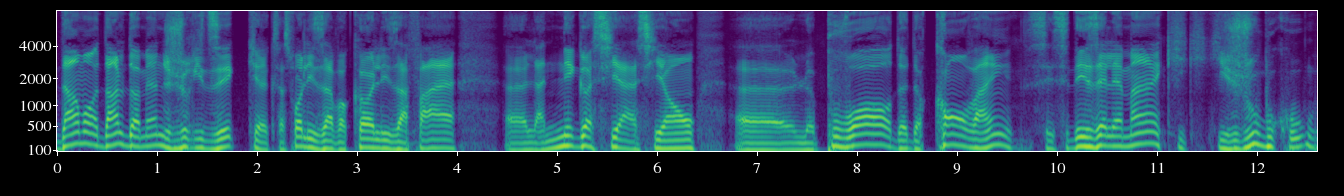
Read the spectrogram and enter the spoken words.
dans, dans le domaine juridique, que ce soit les avocats, les affaires, euh, la négociation, euh, le pouvoir de, convaincre, c'est des éléments qui, jouent beaucoup.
